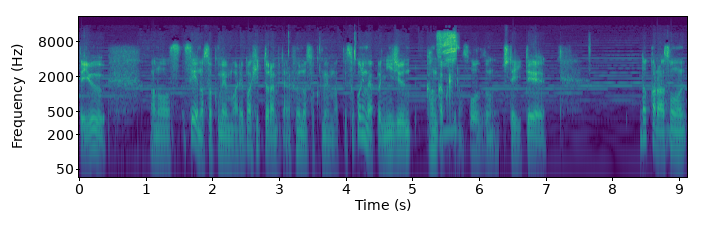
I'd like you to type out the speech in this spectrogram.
ていう、あの、正の側面もあれば、ヒットラーみたいな負の側面もあって、そこにもやっぱり二重感覚っていうのは想像していて、だからその、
